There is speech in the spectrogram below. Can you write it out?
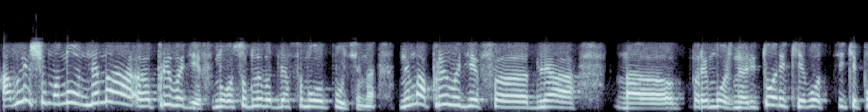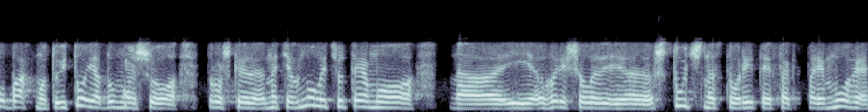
А в іншому, ну нема е, приводів, ну особливо для самого Путіна, нема приводів е, для е, переможної риторики. От тільки по Бахмуту, і то я думаю, що трошки натягнули цю тему і вирішили е, штучно створити ефект перемоги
